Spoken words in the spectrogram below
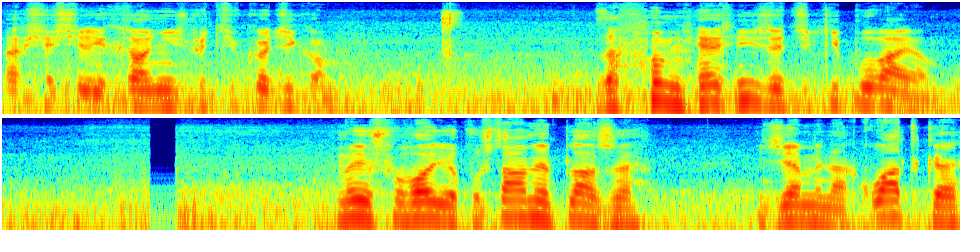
Tak się chcieli chronić przeciwko dzikom. Zapomnieli, że dziki pływają. My już powoli opuszczamy plażę. Idziemy na kładkę,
